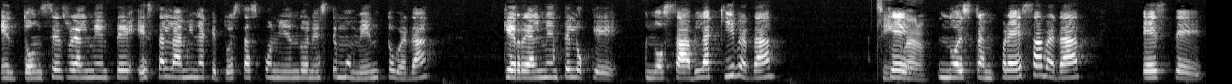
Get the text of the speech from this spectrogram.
Entonces, realmente, esta lámina que tú estás poniendo en este momento, ¿verdad? Que realmente lo que nos habla aquí, ¿verdad? Sí, que claro. nuestra empresa, ¿verdad? Este,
